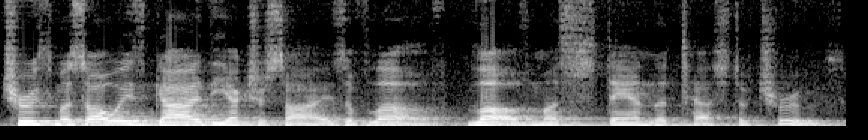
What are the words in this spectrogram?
Truth must always guide the exercise of love. Love must stand the test of truth.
